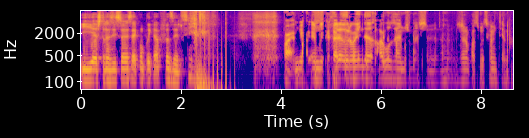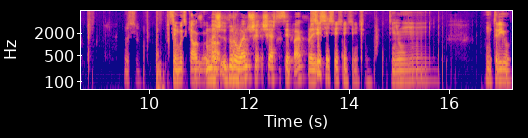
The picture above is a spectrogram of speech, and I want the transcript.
e as transições é complicado de fazer. Sim. Pá, a, minha, a minha carreira durou ainda alguns anos, mas uh, já não posso música há muito tempo. Mas sem música algo. Mas durou anos? Chegaste a ser pago para sim, isso? Sim, sim, sim, sim, sim. Tinha um, um trio.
